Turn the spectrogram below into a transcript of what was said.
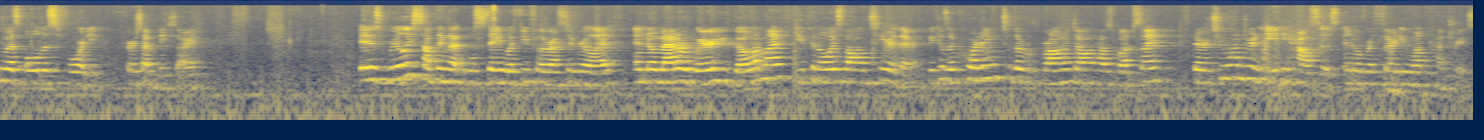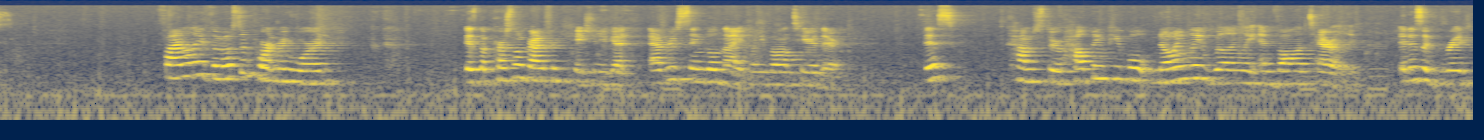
to as old as 40 or 70, sorry. It is really something that will stay with you for the rest of your life, and no matter where you go in life, you can always volunteer there. Because according to the Ronald McDonald House website, there are 280 houses in over 31 countries. Finally, the most important reward is the personal gratification you get every single night when you volunteer there. This comes through helping people knowingly, willingly, and voluntarily. It is a great,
